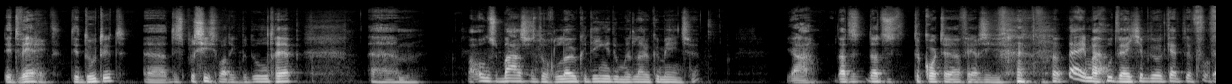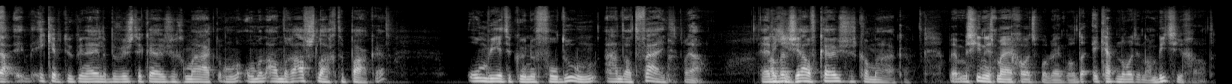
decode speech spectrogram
Dit werkt. Dit doet het. Dit is precies wat ik bedoeld heb. Ehm, Maar onze basis is toch leuke dingen doen met leuke mensen. ja, dat is, dat is de korte versie. Nee, maar goed, weet je, ik, bedoel, ik, heb, Ja. ik heb natuurlijk een hele bewuste keuze gemaakt om, om een andere afslag te pakken. Om weer te kunnen voldoen aan dat feit. ja. En dat je zelf keuzes kan maken. Misschien is mijn grootste probleem wel dat ik heb nooit een ambitie gehad.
